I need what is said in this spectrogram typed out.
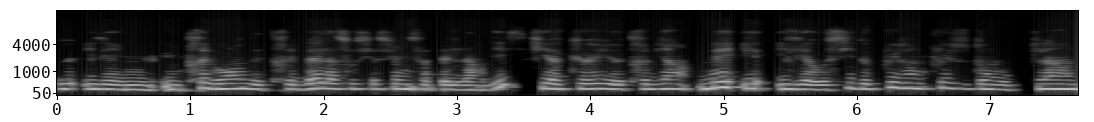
qu'il y a une, très grande et très belle association qui s'appelle l'ARDIS, qui accueille très bien, mais il, y a aussi de plus en plus dans plein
